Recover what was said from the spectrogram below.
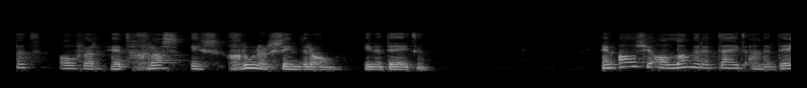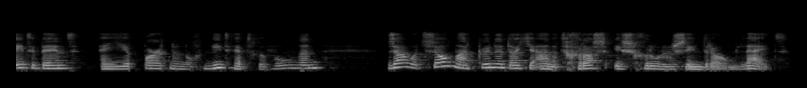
het over het gras is groener syndroom in het daten. En als je al langere tijd aan het daten bent en je je partner nog niet hebt gevonden, zou het zomaar kunnen dat je aan het gras is groener syndroom lijdt.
